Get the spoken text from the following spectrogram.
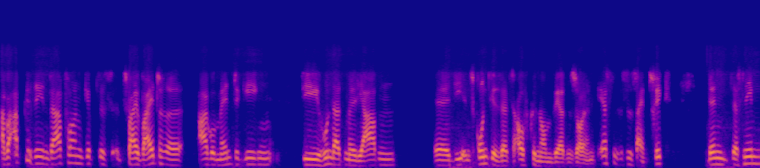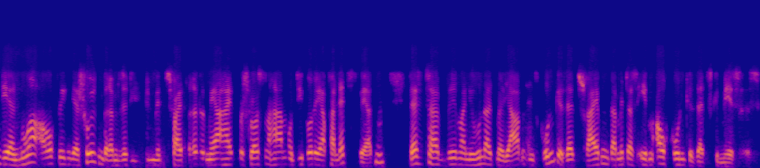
Aber abgesehen davon gibt es zwei weitere Argumente gegen die 100 Milliarden, äh, die ins Grundgesetz aufgenommen werden sollen. Erstens ist es ein Trick, denn das nehmen wir nur auf wegen der Schuldenbremse, die wir mit zwei Drittel Mehrheit beschlossen haben und die würde ja verletzt werden. Deshalb will man die 100 Milliarden ins Grundgesetz schreiben, damit das eben auch grundgesetzgemäß ist.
